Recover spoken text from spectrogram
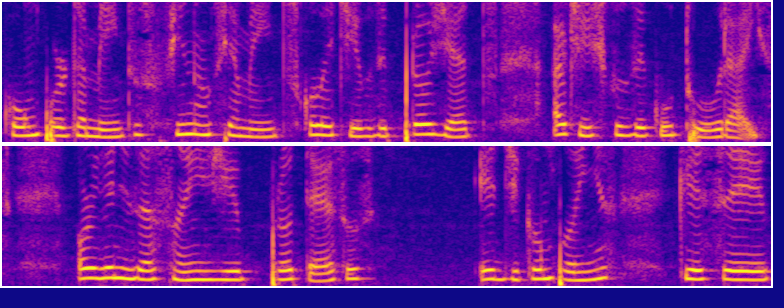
comportamentos, financiamentos coletivos e projetos artísticos e culturais, organizações de protestos e de campanhas que se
